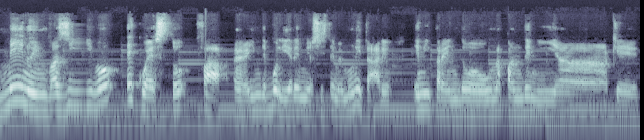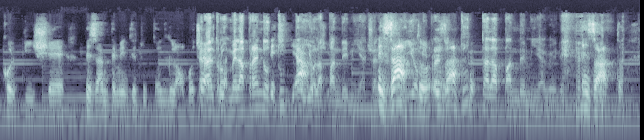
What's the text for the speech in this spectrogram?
meno invasivo e questo fa eh, indebolire il mio sistema immunitario e mi prendo una pandemia che colpisce pesantemente tutto il globo. Cioè, Tra l'altro me la prendo tutta io la pandemia, cioè esatto, esatto. tutta la pandemia. Quindi. Esatto.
